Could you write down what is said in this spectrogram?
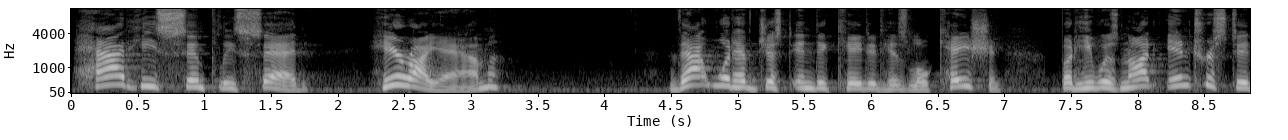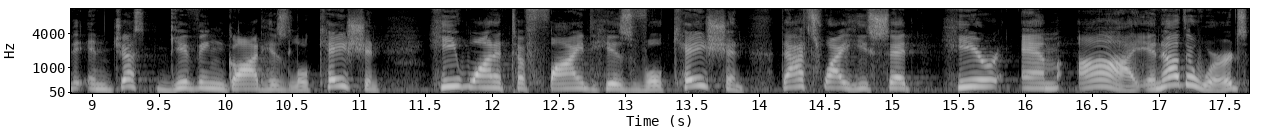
Had he simply said, here I am, that would have just indicated his location. But he was not interested in just giving God his location. He wanted to find his vocation. That's why he said, Here am I. In other words,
